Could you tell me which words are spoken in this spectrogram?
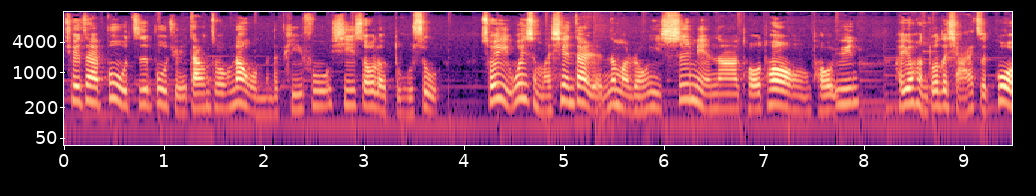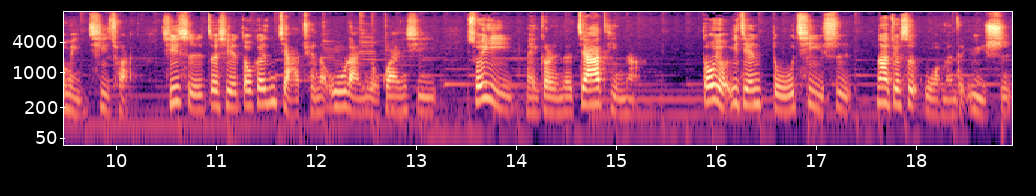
却在不知不觉当中让我们的皮肤吸收了毒素。所以，为什么现代人那么容易失眠啊、头痛、头晕，还有很多的小孩子过敏、气喘？其实这些都跟甲醛的污染有关系。所以，每个人的家庭啊，都有一间毒气室，那就是我们的浴室。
